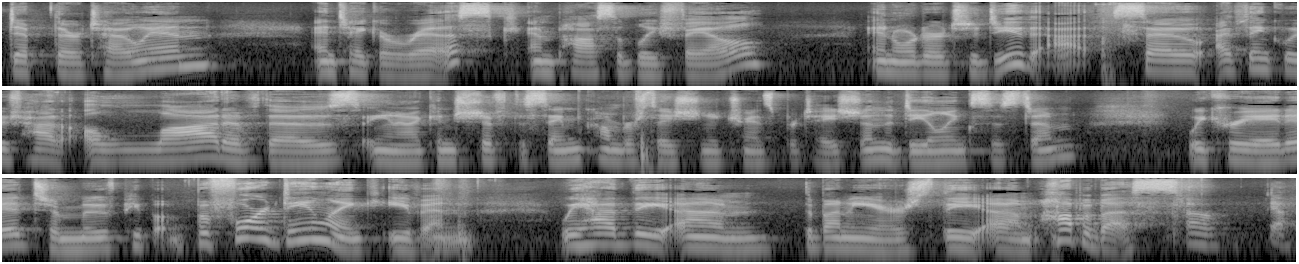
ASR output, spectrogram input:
dip their toe in and take a risk and possibly fail in order to do that. So I think we've had a lot of those. You know, I can shift the same conversation to transportation, the D-Link system we created to move people before D-Link even. We had the um, the bunny ears, the um, Hop-A-Bus. oh yeah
